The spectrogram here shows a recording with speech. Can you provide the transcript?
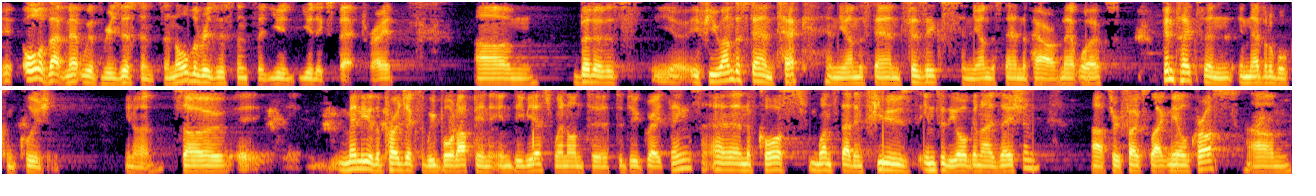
it, all of that met with resistance and all the resistance that you'd you'd expect, right? Um, but it was, you know, if you understand tech and you understand physics and you understand the power of networks, fintech's an inevitable conclusion. You know, so eh, many of the projects that we brought up in, in DBS went on to, to do great things. And, and of course, once that infused into the organization uh, through folks like Neal Cross, um,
